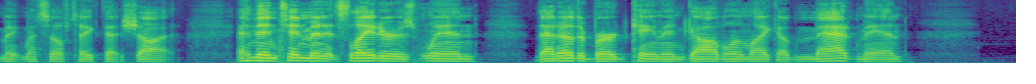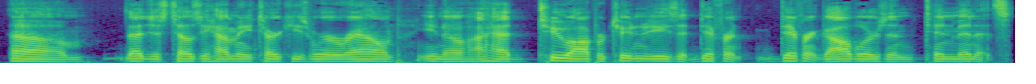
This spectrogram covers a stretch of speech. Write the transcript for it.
make myself take that shot. And then 10 minutes later is when that other bird came in gobbling like a madman. Um, that just tells you how many turkeys were around. You know, I had two opportunities at different different gobblers in ten minutes,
